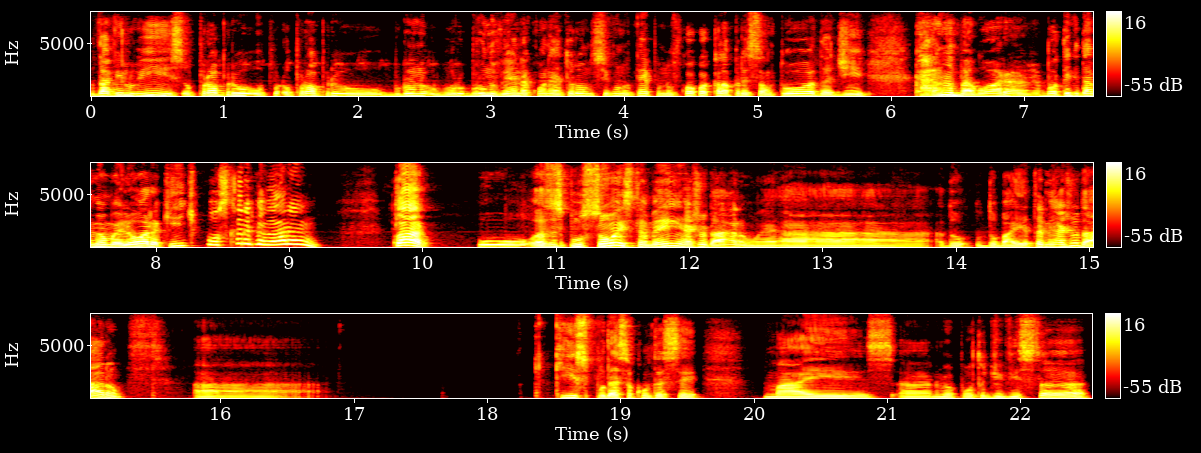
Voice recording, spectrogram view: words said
O Davi Luiz, o próprio, o próprio Bruno, Bruno Venda, quando entrou no segundo tempo, não ficou com aquela pressão toda de caramba, agora eu vou ter que dar meu melhor aqui. Tipo, os caras jogaram. Claro, o, as expulsões também ajudaram. É, a, a, do, do Bahia também ajudaram a, que isso pudesse acontecer. Mas, uh, no meu ponto de vista,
